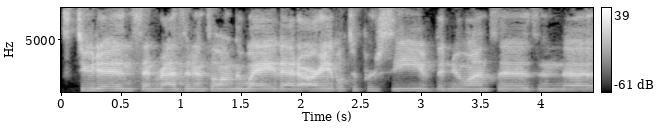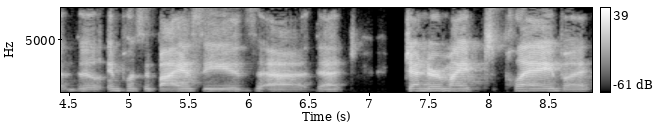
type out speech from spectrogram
students and residents along the way that are able to perceive the nuances and the, the implicit biases uh, that gender might play. But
